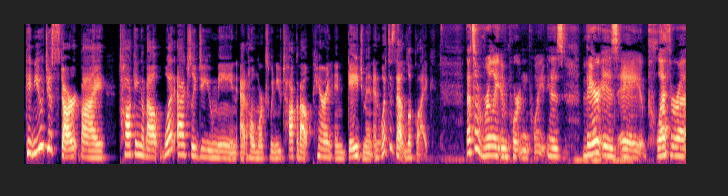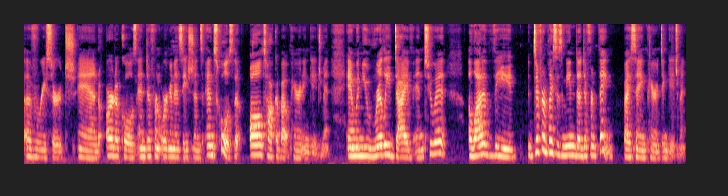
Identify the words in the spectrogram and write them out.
can you just start by talking about what actually do you mean at Homeworks when you talk about parent engagement and what does that look like? That's a really important point is there is a plethora of research and articles and different organizations and schools that all talk about parent engagement. And when you really dive into it, a lot of the different places mean a different thing by saying parent engagement.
